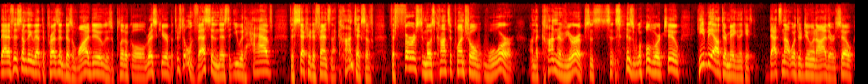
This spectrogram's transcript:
that if this is something that the president doesn't want to do, there's a political risk here, but they're still invested in this, that you would have the Secretary of Defense in the context of the first and most consequential war on the continent of Europe since, since, since World War II, he'd be out there making the case. That's not what they're doing either. So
